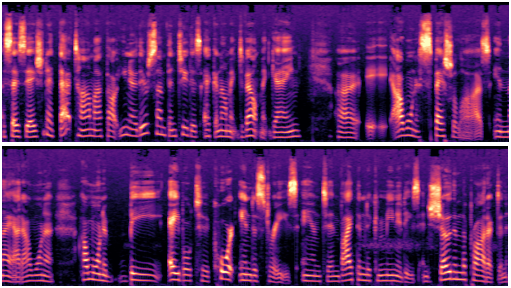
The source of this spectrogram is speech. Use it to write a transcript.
Association. At that time, I thought, you know, there's something to this economic development game. Uh, I want to specialize in that. I want to, I want to be able to court industries and to invite them to communities and show them the product and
